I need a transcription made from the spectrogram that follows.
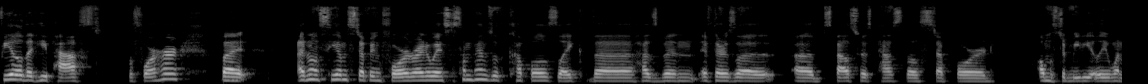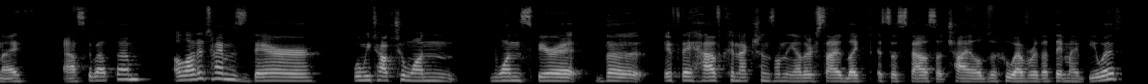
feel that he passed before her, but I don't see him stepping forward right away. So sometimes with couples, like the husband, if there's a, a spouse who has passed, they'll step forward almost immediately when I ask about them. A lot of times they're when we talk to one one spirit, the if they have connections on the other side, like it's a spouse, a child, whoever that they might be with,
